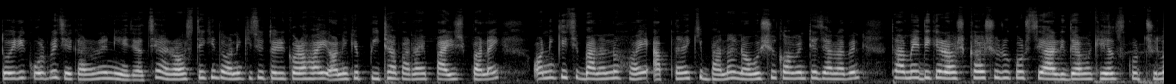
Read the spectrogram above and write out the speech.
তৈরি করবে যে কারণে নিয়ে যাচ্ছে। আর রস দিয়ে কিন্তু অনেক কিছু তৈরি করা হয়, অনেকে পিঠা বানায়, পায়েস বানায়, অনেক কিছু বানানো হয়। আপনারা কি বানান? অবশ্যই কমেন্টে জানাবেন। তো আমি এদিকে রস খাওয়া শুরু করছি আর হৃদয় আমাকে হেল্প করছিল।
